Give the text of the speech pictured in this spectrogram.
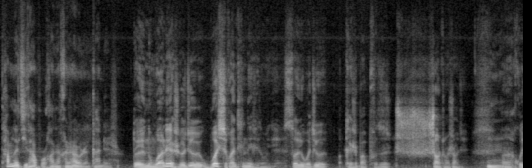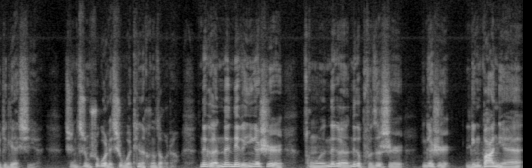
他们的吉他谱好像很少有人干这事儿。对，我那时候就我喜欢听那些东西，所以我就开始把谱子上传上去，嗯嗯，回去练习。其实你这么说过了，其实我听得很早的，那个那那个应该是从那个那个谱子是应该是零八年、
